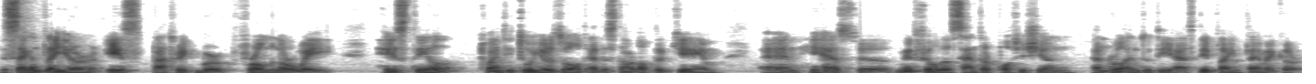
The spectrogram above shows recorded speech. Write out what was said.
The second player is Patrick Berg from Norway. He's still 22 years old at the start of the game and he has the midfielder center position and role and duty as deep playing playmaker.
